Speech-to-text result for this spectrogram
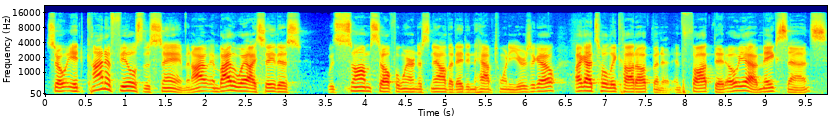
So it kind of feels the same. And, I, and by the way, I say this with some self awareness now that I didn't have 20 years ago. I got totally caught up in it and thought that, oh, yeah, it makes sense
